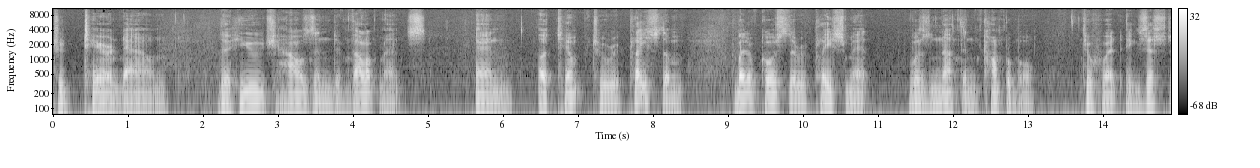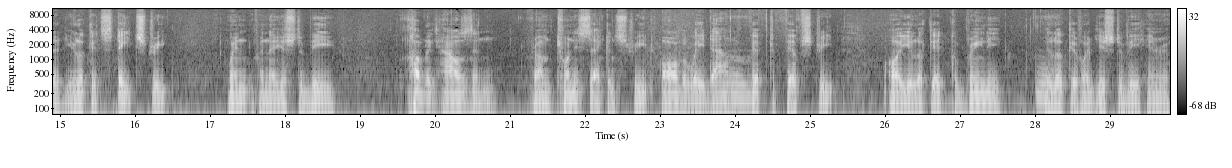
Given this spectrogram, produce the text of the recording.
to tear down the huge housing developments and attempt to replace them. But of course, the replacement was nothing comparable to what existed. You look at State Street, when when there used to be public housing from 22nd Street all the way down mm. to 55th Street, or you look at Cabrini, mm. you look at what used to be Henry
